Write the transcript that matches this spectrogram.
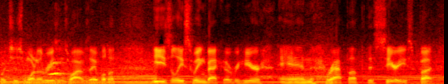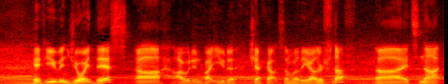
which is one of the reasons why I was able to easily swing back over here and wrap up this series. But if you've enjoyed this, uh, I would invite you to check out some of the other stuff. Uh, it's not,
